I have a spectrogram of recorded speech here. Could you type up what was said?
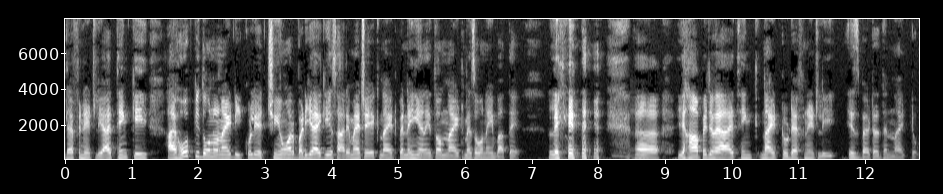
डेफिनेटली आई थिंक कि आई होप कि दोनों नाइट इक्वली अच्छी हों और बढ़िया है कि ये सारे मैच एक नाइट पे नहीं है नहीं तो हम नाइट में सो नहीं पाते। लेकिन हम्म। यहाँ पे जो है I think night two definitely is better than night two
